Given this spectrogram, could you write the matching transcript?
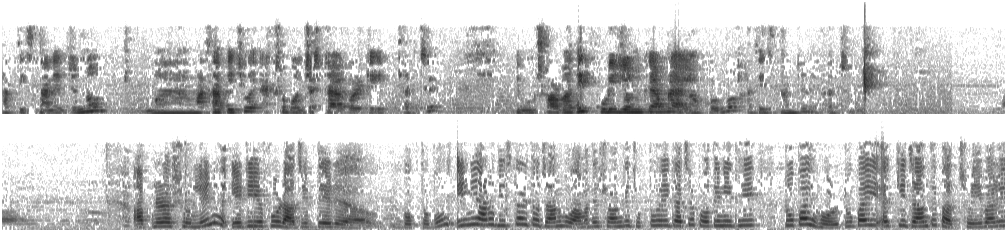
হাতি স্নানের জন্য মাথা পিছু একশো পঞ্চাশ টাকা করে টিকিট থাকছে। এবং সর্বাধিক কুড়ি জনকে আমরা অ্যালাউ করব হাতি স্নানটা দেখার জন্য। আপনারা শুনলেন এডিএফও রাজীবদের বক্তব্য। এই নিয়ে আরও বিস্তারিত জানব। আমাদের সঙ্গে যুক্ত হয়ে গেছে প্রতিনিধি টুপাই হোর। টুপাই কি জানতে পারছ? এবারে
